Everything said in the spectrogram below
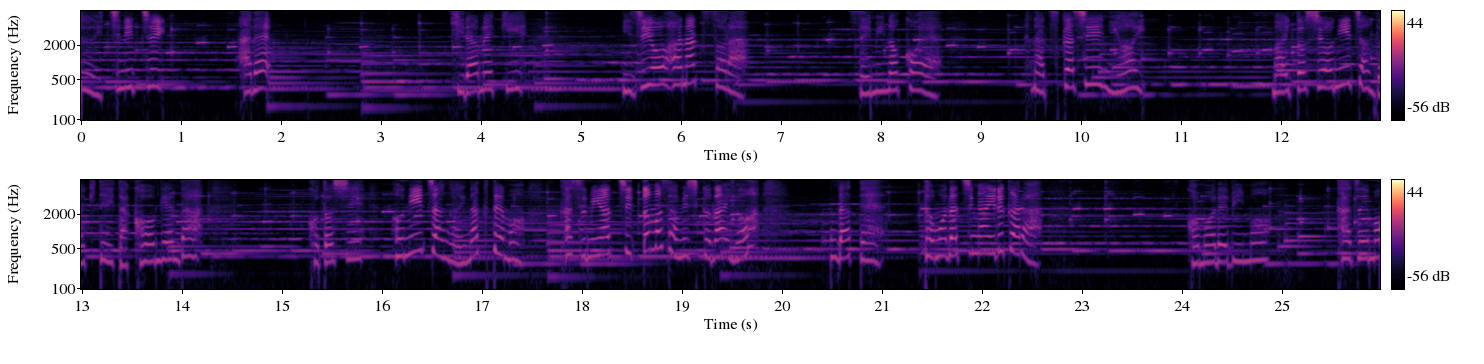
31日。晴れ。きらめき。虹を放つ空。セミの声。懐かしい匂い。毎年お兄ちゃんと来ていた高原だ。今年お兄ちゃんがいなくてもかすみはちっとも寂しくないよだって友達がいるから。木漏れ日も風も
